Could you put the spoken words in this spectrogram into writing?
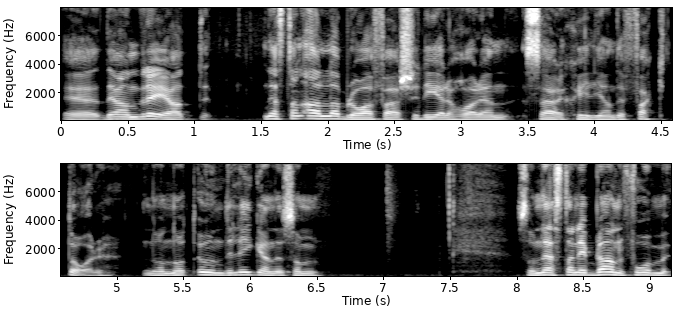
Eh, det andra är att nästan alla bra affärsidéer har en särskiljande faktor. Nå något underliggande som, som nästan ibland får,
